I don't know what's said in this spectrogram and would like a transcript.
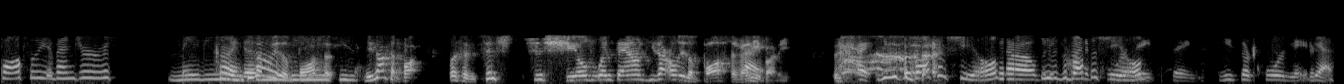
boss of the Avengers, maybe. Kind in He's not really the boss. Of. He's he's not the boss. Listen, since since Shield went down, he's not really the boss of Right. anybody. Right. He was the boss of Shield. No, He was the boss of of S.H.I.E.L.D.. Things. He's their coordinator. Yes,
